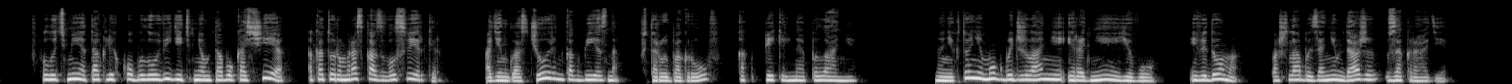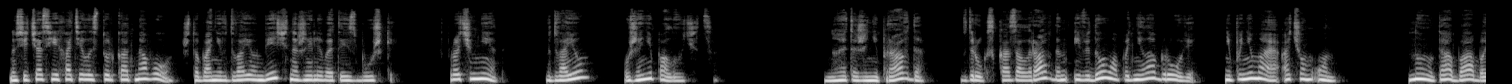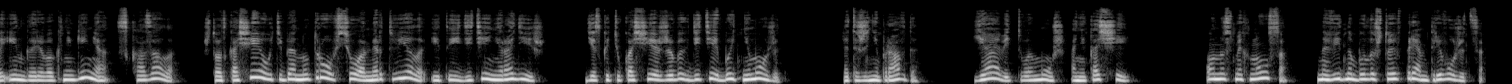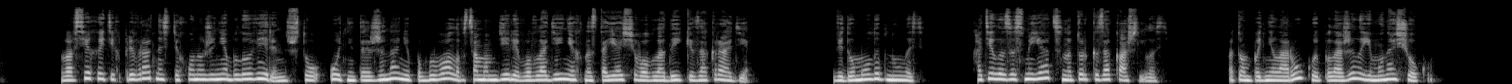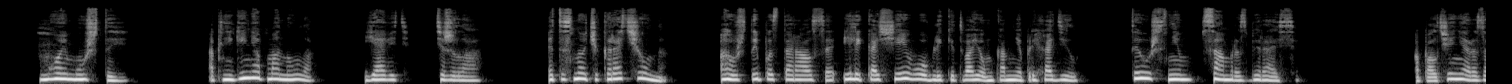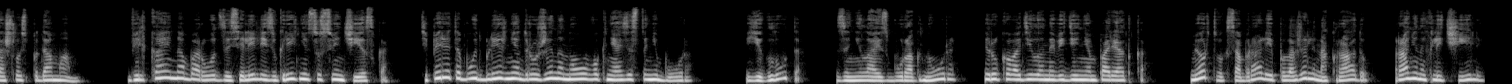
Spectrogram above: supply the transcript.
Полутьме так легко было увидеть в нем того Кощея, о котором рассказывал Сверкер. Один глаз черен, как бездна, второй багров, как пекельное пылание. Но никто не мог быть желаннее и роднее его, и, ведомо, пошла бы за ним даже в закрадье. Но сейчас ей хотелось только одного, чтобы они вдвоем вечно жили в этой избушке. Впрочем, нет, вдвоем уже не получится. «Но это же неправда», — вдруг сказал Равдан и ведомо подняла брови, не понимая, о чем он. «Ну, та баба Ингарева княгиня сказала, что от Кощея у тебя нутро все омертвело, и ты детей не родишь. Дескать, у Кощея живых детей быть не может. Это же неправда. Я ведь твой муж, а не Кощей. Он усмехнулся, но видно было, что и впрямь тревожится. Во всех этих превратностях он уже не был уверен, что отнятая жена не побывала в самом деле во владениях настоящего владыки Закрадья. Ведома улыбнулась. Хотела засмеяться, но только закашлялась. Потом подняла руку и положила ему на щеку. «Мой муж ты!» А княгиня обманула. «Я ведь тяжела. Это с ночи Карачуна. А уж ты постарался, или Кощей в облике твоем ко мне приходил. Ты уж с ним сам разбирайся. Ополчение разошлось по домам. Велька и, наоборот, заселились в гридницу Свинческа. Теперь это будет ближняя дружина нового князя Станибора. Еглута заняла избу Рагноры и руководила наведением порядка. Мертвых собрали и положили на краду, раненых лечили.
